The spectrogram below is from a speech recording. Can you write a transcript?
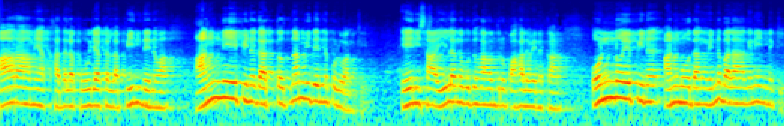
ආරාමයක් හදල පූජ කරලා පින් දෙනවා අන්නේ පින ගත්තොත් නම් මි දෙන්න පුළුවන්කි. ඒ නිසා ඊළඟ බුදු හාමුදුරු පහළ වෙනකා ඔන්න ඔය පින අනුමෝදන් වෙන්න බලාගෙන ඉන්නකි.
